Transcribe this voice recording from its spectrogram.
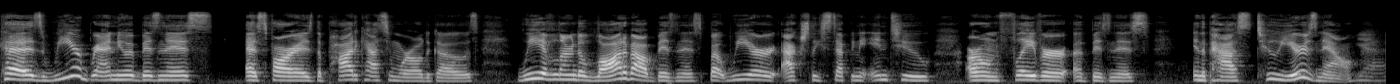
because we are brand new at business as far as the podcasting world goes. We have learned a lot about business, but we are actually stepping into our own flavor of business in the past two years now. Yeah.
